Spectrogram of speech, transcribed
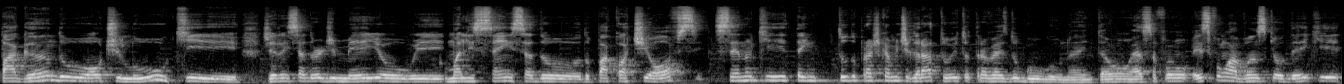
pagando Outlook, gerenciador de e-mail e uma licença do, do pacote Office, sendo que tem tudo praticamente gratuito através do Google, né? Então, essa foi esse foi um avanço que eu dei que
